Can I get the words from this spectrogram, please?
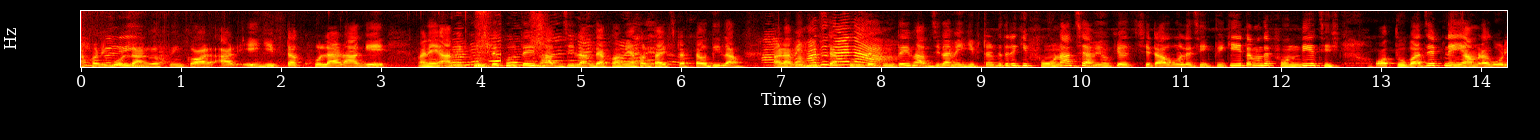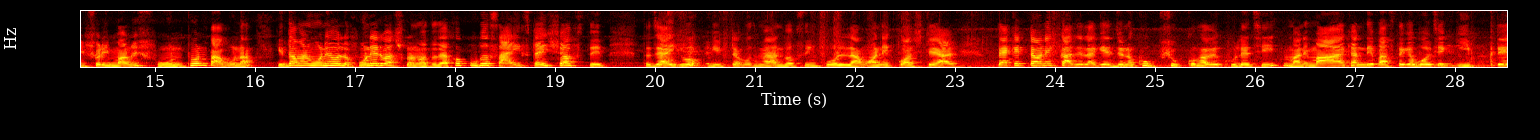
এখনই বলল আনবক্সিং কর। আর এই গিফটটা খোলার আগে মানে আমি খুলতে খুলতেই ভাবছিলাম দেখো আমি এখন ফাইভ স্টারটাও দিলাম। আর আমি গিফটটা খুলতে খুলতেই ভাবছিলাম এই গিফটটার ভিতরে কি ফোন আছে? আমি ওকে সেটাও বলেছি তুই কি এটার মধ্যে ফোন দিয়েছিস? অত বাজেট নেই আমরা গরিব শরীব মানুষ ফোন টোন পাবো না। কিন্তু আমার মনে হলো ফোনের বাস্কর মতো দেখো পুরো সাইজ টাইজ সব সেম তো যাই হোক গিফটটা প্রথমে আনবক্সিং করলাম অনেক কষ্টে। আর প্যাকেটটা অনেক কাজে লাগে এর জন্য খুব সূক্ষ্মভাবে খুলেছি। মানে মা এখান দিয়ে পাশ থেকে বলছে কিপটে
